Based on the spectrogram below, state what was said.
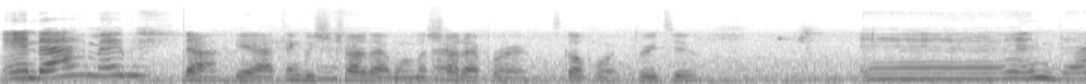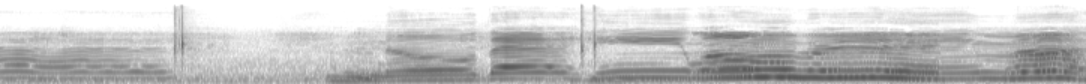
And I maybe. Yeah, yeah. I think we should try that one. Let's try that prayer. Let's go for it. Three, two. And I Mhm. know that he won't bring my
